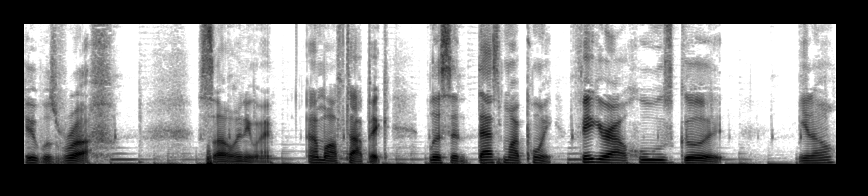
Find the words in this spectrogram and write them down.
It was rough. So, anyway, I'm off topic. Listen, that's my point. Figure out who's good, you know?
